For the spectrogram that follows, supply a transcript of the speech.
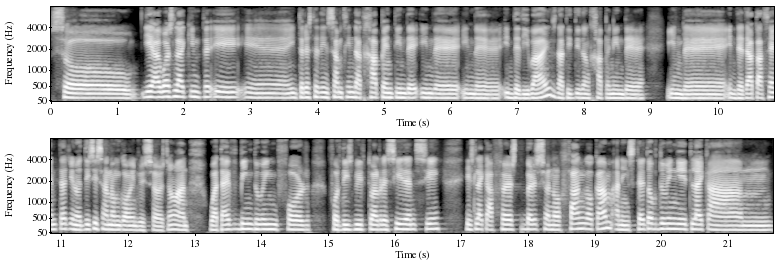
So yeah, I was like uh, interested in something that happened in the in the in the in the device that it didn't happen in the in the in the data center. You know, this is an ongoing research, no? And what I've been doing for for this virtual residency is like a first version of FangoCam, and instead of doing it like um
